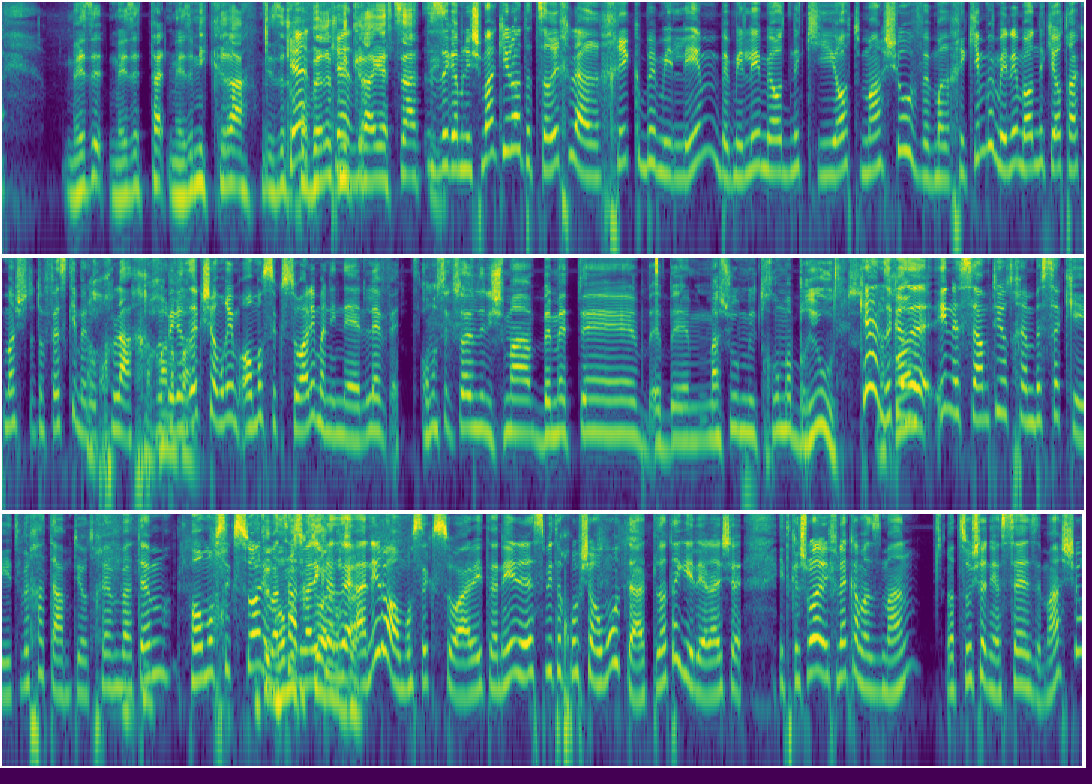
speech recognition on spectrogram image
מאיזה, מאיזה, מאיזה מקרא, מאיזה כן, חוברת כן. מקרא יצאתי. זה גם נשמע כאילו אתה צריך להרחיק במילים, במילים מאוד נקיות משהו, ומרחיקים במילים מאוד נקיות רק משהו שאתה תופס כמלוכלך. נכון, ובגלל נכון. זה כשאומרים הומוסקסואלים אני נעלבת. הומוסקסואלים זה נשמע באמת אה, משהו מתחום הבריאות. כן, זה נכון? כזה, הנה, שמתי אתכם בשקית וחתמתי אתכם, ואתם הומוסקסואלים בצד. ואני כזה. אני לא הומוסקסואלית, אני לסבית אחוז שרמוטה, את לא תגידי עליי ש... התקשרו אליי לפני כמה זמן, רצו שאני אעשה איזה משהו,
